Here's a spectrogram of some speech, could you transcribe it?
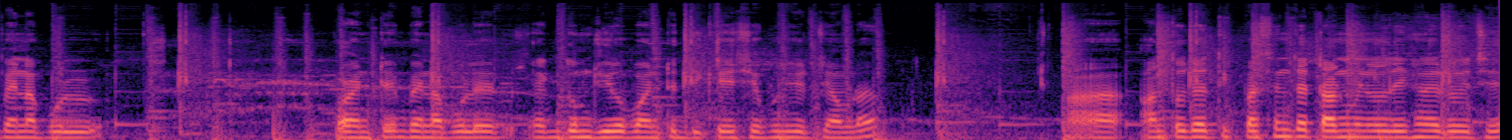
বেনাপুল পয়েন্টে। বেনাপুলের একদম জিরো পয়েন্টের দিকে এসে পৌঁছেছি আমরা। আন্তর্জাতিক প্যাসেঞ্জার টার্মিনাল এখানে রয়েছে।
